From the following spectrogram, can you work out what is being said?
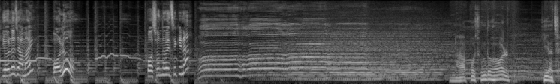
কি হলো জামাই? বলো। পছন্দ হয়েছে কিনা? না পছন্দ হওয়ার কি আছে?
